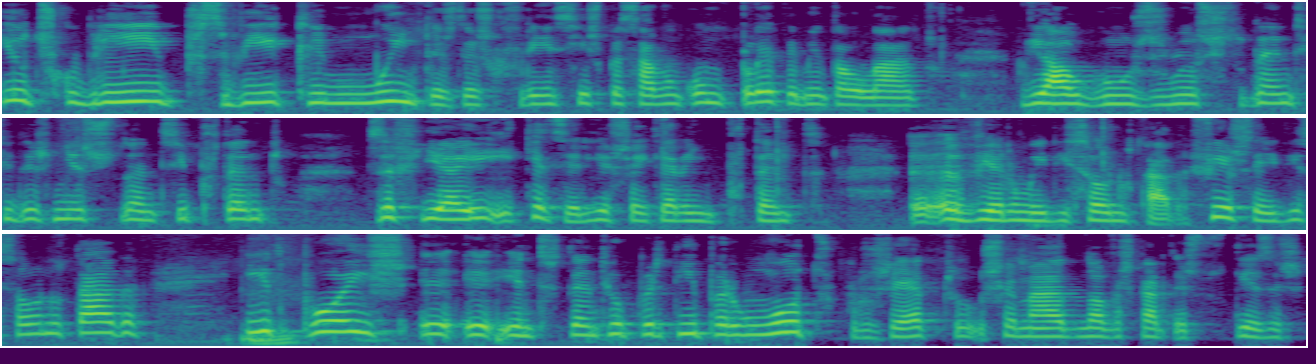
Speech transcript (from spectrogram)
eu descobri, percebi que muitas das referências passavam completamente ao lado de alguns dos meus estudantes e das minhas estudantes e, portanto, desafiei, quer dizer, e achei que era importante haver uma edição anotada. Fez-se a edição anotada e depois, eh, eh, entretanto, eu parti para um outro projeto chamado Novas Cartas Portuguesas,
